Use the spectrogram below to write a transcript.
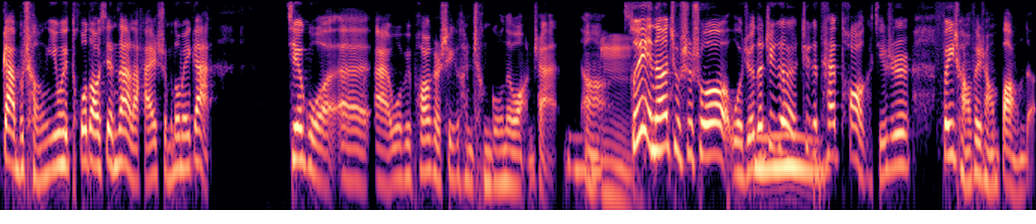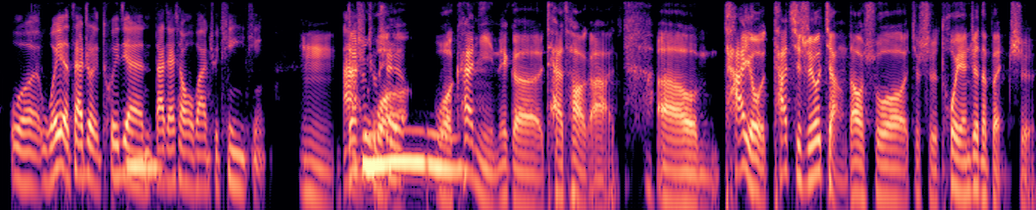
干不成，因为拖到现在了还什么都没干。结果，呃，哎，Warby Parker 是一个很成功的网站啊，所以呢，就是说，我觉得这个这个 TED Talk 其实非常非常棒的，我我也在这里推荐大家小伙伴去听一听。嗯，但是我我看你那个 TED Talk 啊，呃，他有他其实有讲到说，就是拖延症的本质，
